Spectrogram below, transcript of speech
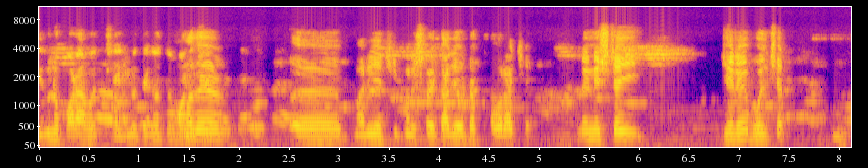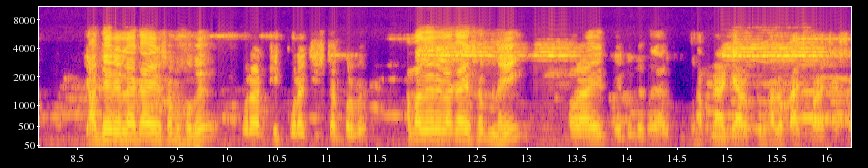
এগুলো করা হচ্ছে। এগুলো থেকেও তো আমাদের মাননীয় চিফ মিনিস্টারের কাজে ওটা খবর আছে। নিশ্চয়ই জেনে বলছেন। যাদের এলাকায় এসব হবে ওরা ঠিক করার চেষ্টা করবে। আমাদের এলাকায় এসব নেই। আমরা একটু ব্যাপারে আর। আপনারা কি আরও একটু ভালো কাজ করার চেষ্টা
